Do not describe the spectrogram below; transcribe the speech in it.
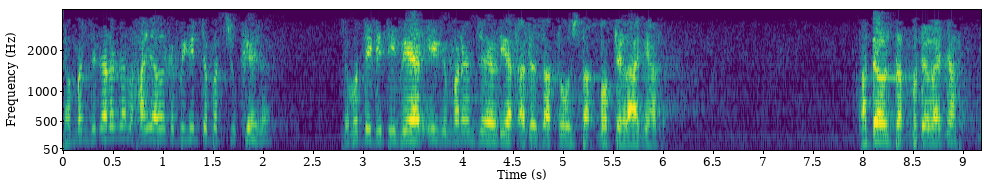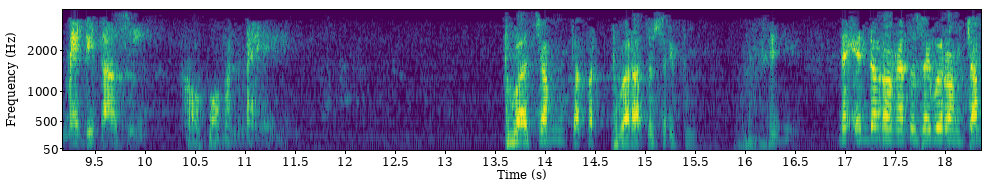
Zaman sekarang kan hayal kepingin cepet juga lah. Seperti di TVRI kemarin saya lihat ada satu ustaz model anyar. Ada ustaz model anyar, meditasi. Apa meneh? Dua jam dapat dua ratus ribu. Nek endo rong atus ribu rong jam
